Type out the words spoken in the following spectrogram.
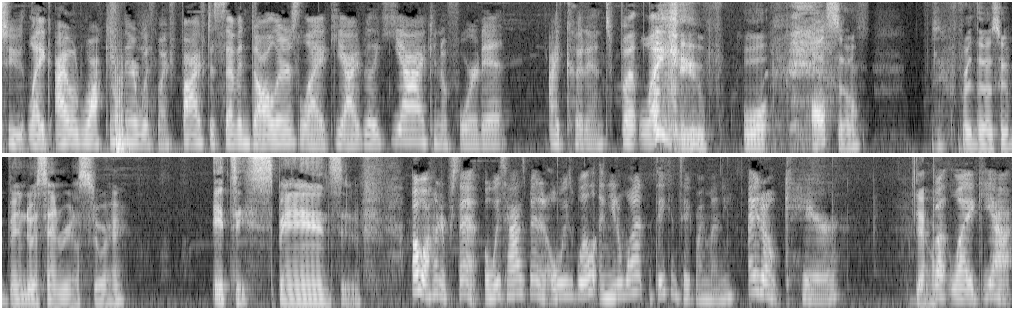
to like I would walk in there with my five to seven dollars. Like, yeah, I'd be like, yeah, I can afford it. I couldn't, but like. Well, also, for those who have been to a Sanrio store, it's expensive. Oh, 100%. Always has been and always will. And you know what? They can take my money. I don't care. Yeah. But like, yeah.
